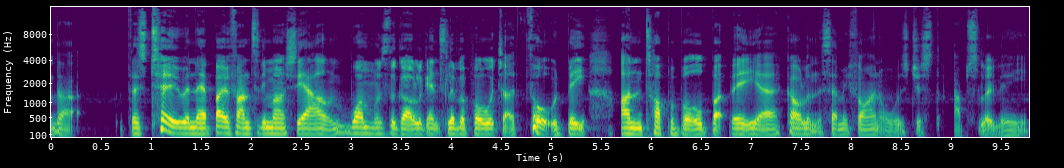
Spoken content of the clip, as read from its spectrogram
that there's two, and they're both Anthony Martial, and one was the goal against Liverpool, which I thought would be untoppable, but the uh, goal in the semi final was just absolutely.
